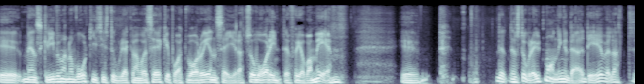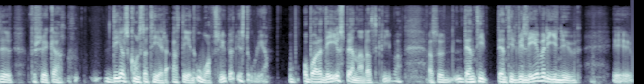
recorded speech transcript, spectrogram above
Eh, men skriver man om vår tids historia kan man vara säker på att var och en säger att så var det inte för jag var med. Den stora utmaningen där det är väl att försöka dels konstatera att det är en oavslutad historia. Och bara det är ju spännande att skriva. Alltså den tid, den tid vi lever i nu Eh, Eh,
